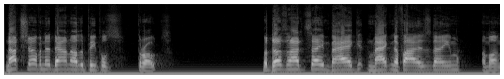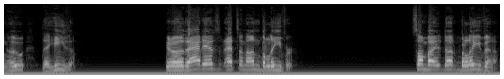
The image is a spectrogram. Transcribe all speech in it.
Not shoving it down other people's throats. But doesn't that say mag- magnify his name among who? The heathen. You know that is? That's an unbeliever. Somebody doesn't believe in him.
